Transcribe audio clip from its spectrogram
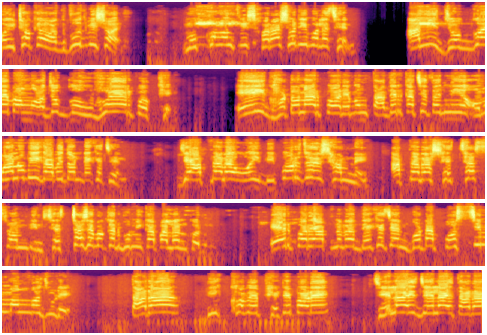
বৈঠকে অদ্ভুত বিষয়, মুখ্যমন্ত্রী সরাসরি বলেছেন, আমি যোগ্য এবং অযোগ্য উভয়ের পক্ষে এই ঘটনার পর এবং তাদের কাছে তিনি অমানবিক আবেদন রেখেছেন যে আপনারা ওই বিপর্যয়ের সামনে আপনারা স্বেচ্ছাশ্রম দিন, স্বেচ্ছাসেবকের ভূমিকা পালন করুন। এরপরে আপনারা দেখেছেন গোটা পশ্চিমবঙ্গ জুড়ে তারা বিক্ষোভে ফেটে পড়ে। জেলায় জেলায় তারা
